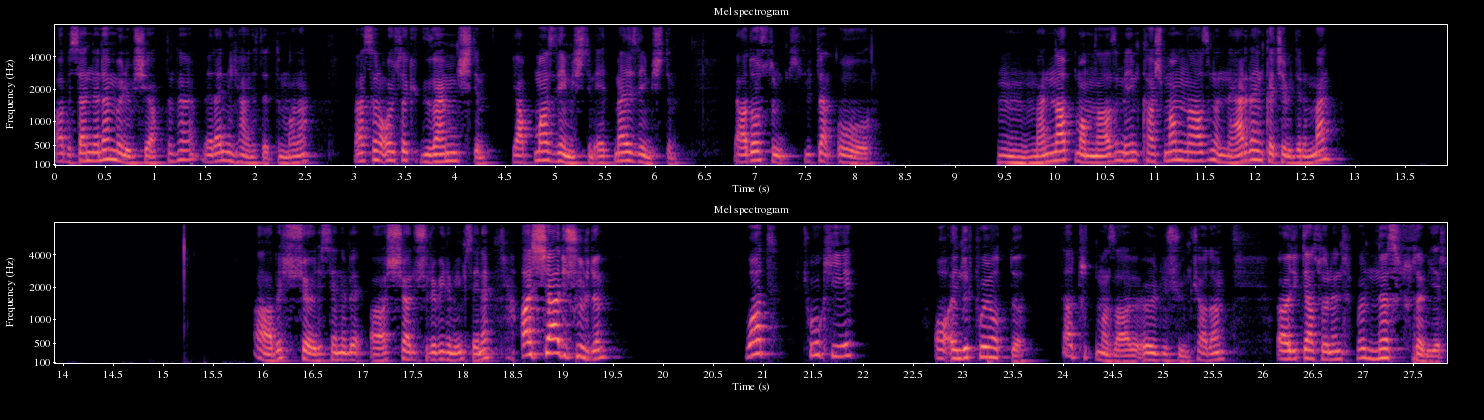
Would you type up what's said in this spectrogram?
Abi sen neden böyle bir şey yaptın ha? Neden ihanet ettin bana? Ben sana oysa ki güvenmiştim. Yapmaz demiştim, etmez demiştim. Ya dostum lütfen o. Hmm, ben ne yapmam lazım? Benim kaçmam lazım da nereden kaçabilirim ben? Abi şöyle seni bir aşağı düşürebilir miyim seni? Aşağı düşürdüm. What? Çok iyi. Aa Ender Pearl attı. Daha tutmaz abi. Öldü çünkü adam. Öldükten sonra Ender nasıl tutabilir?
